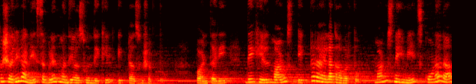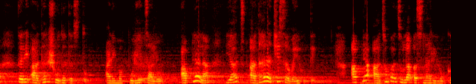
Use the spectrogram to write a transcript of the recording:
तो शरीराने सगळ्यांमध्ये असून देखील एकटा असू शकतो. पण तरी देखील माणूस एकटं राहायला घाबरतो. माणूस नेहमीच कोणाला तरी आधार शोधत असतो. आणि मग पुढे चालून आपल्याला याच आधाराची सवय होते. आपल्या आजूबाजूला असणारे लोक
